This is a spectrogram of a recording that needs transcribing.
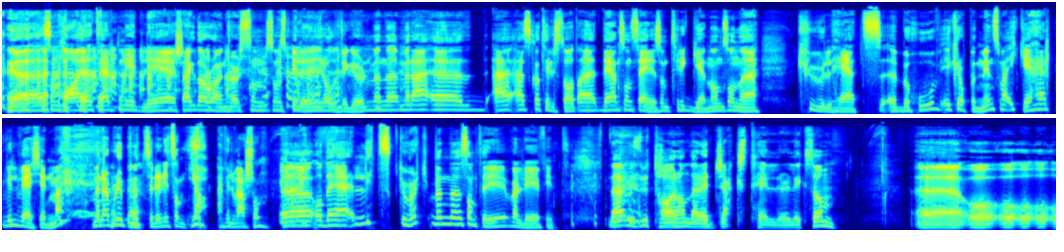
Eh, som har et helt nydelig skjegg. Da Ryan Hurst som, som spiller den rollefiguren. Men, eh, men jeg, eh, jeg, jeg skal tilstå at jeg, det er en sånn serie som trigger noen sånne kulhetsbehov i kroppen min som jeg ikke helt vil vedkjenne meg. Men jeg blir plutselig litt sånn Ja, jeg vil være sånn! Eh, og det er litt skummelt, men eh, samtidig veldig fint. Nei, Hvis du tar han derre Jacks Teller, liksom, eh, og, og, og,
